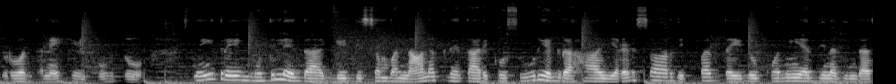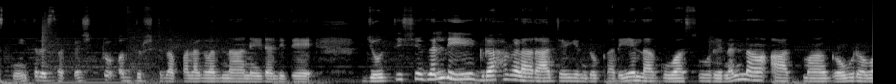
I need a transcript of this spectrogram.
ಶುರು ಅಂತಲೇ ಹೇಳ್ಬಹುದು. ಸ್ನೇಹಿತರೆ, ಮೊದಲನೇದಾಗಿ ಡಿಸೆಂಬರ್ ನಾಲ್ಕನೇ ತಾರೀಕು ಸೂರ್ಯಗ್ರಹ ಎರಡು ಸಾವಿರದ ಇಪ್ಪತ್ತೈದು ಕೊನೆಯ ದಿನದಿಂದ ಸ್ನೇಹಿತರೆ, ಸಾಕಷ್ಟು ಅದೃಷ್ಟದ ಫಲಗಳನ್ನು ನೀಡಲಿದೆ. ಜ್ಯೋತಿಷ್ಯದಲ್ಲಿ ಗ್ರಹಗಳ ರಾಜ ಎಂದು ಕರೆಯಲಾಗುವ ಸೂರ್ಯನನ್ನು ಆತ್ಮ, ಗೌರವ,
